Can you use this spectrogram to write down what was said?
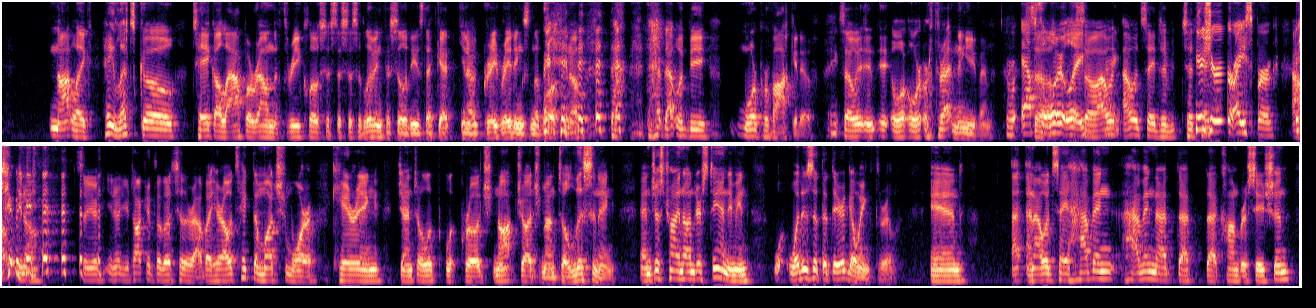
not like, hey, let's go take a lap around the three closest assisted living facilities that get you know great ratings in the book. You know, that, that that would be more provocative. So it, it, or, or, or threatening even. Absolutely. So, I would Right. I would say to, to Here's take, your iceberg. out, you know, so you're, you know, you're talking to the, to the rabbi here. I would take the much more caring, gentle approach, not judgmental, listening, and just trying to understand. I mean, wh- what is it that they're going through? And and I would say having having that that that conversation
